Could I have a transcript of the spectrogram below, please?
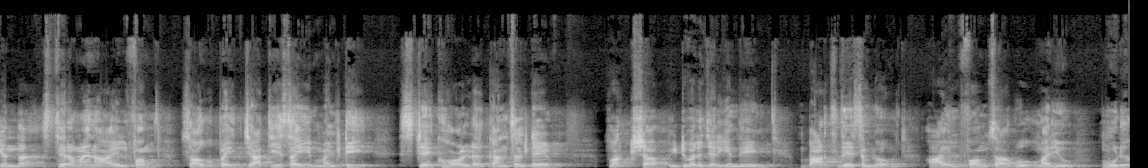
కింద స్థిరమైన ఆయిల్ ఫామ్ సాగుపై జాతీయ స్థాయి మల్టీ స్టేక్ హోల్డర్ కన్సల్టేట్ వర్క్షాప్ ఇటీవల జరిగింది. భారతదేశంలో ఆయిల్ ఫామ్ సాగు మరియు ముడి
